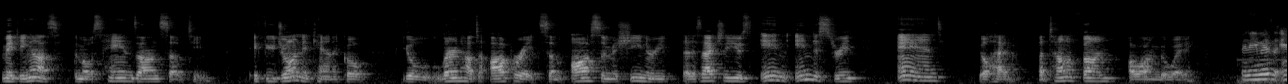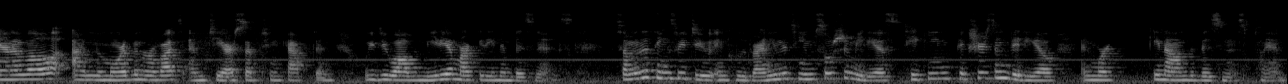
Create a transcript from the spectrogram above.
making us the most hands-on subteam. If you join mechanical, you'll learn how to operate some awesome machinery that is actually used in industry, and you'll have a ton of fun along the way. My name is Annabelle. I'm the More Than Robots MTR sub-team captain. We do all the media, marketing, and business. Some of the things we do include running the team's social medias, taking pictures and video, and working on the business plan.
